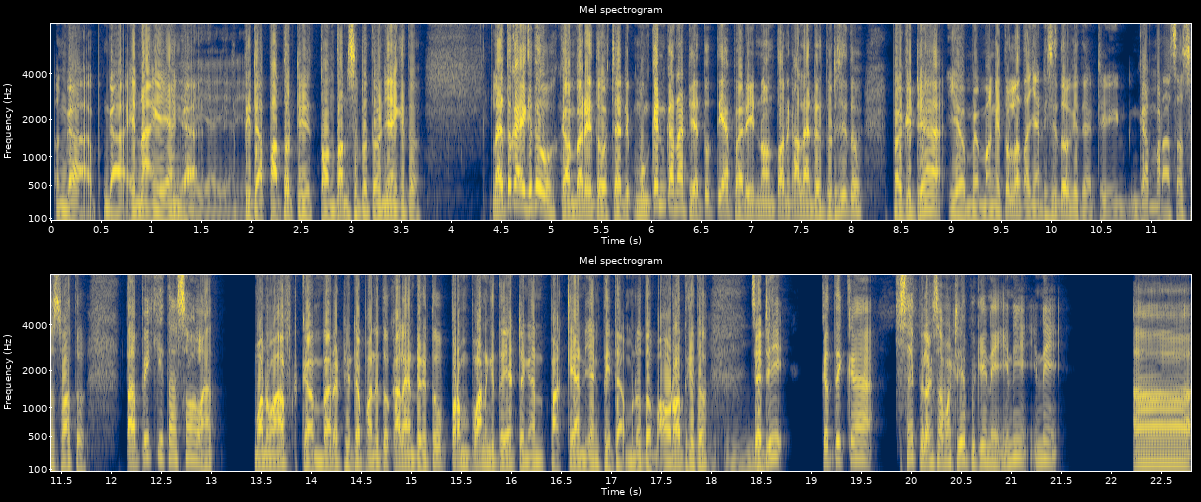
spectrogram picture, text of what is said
nggak nggak enak ya Iya, nggak iya, iya, iya. tidak patut ditonton sebetulnya gitu. Nah itu kayak gitu gambar itu. Jadi mungkin karena dia tuh tiap hari nonton kalender di situ, bagi dia ya memang itu letaknya di situ gitu. Dia nggak merasa sesuatu. Tapi kita sholat, mohon maaf gambar di depan itu kalender itu perempuan gitu ya dengan pakaian yang tidak menutup aurat gitu. Mm-mm. Jadi ketika saya bilang sama dia begini, ini ini eh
